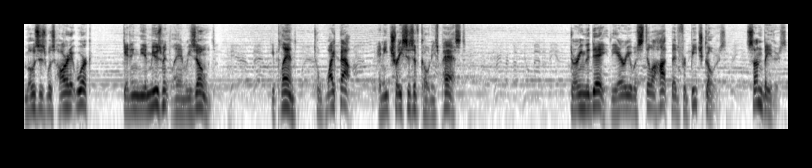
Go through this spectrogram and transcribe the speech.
Moses was hard at work getting the amusement land rezoned. He planned to wipe out any traces of Coney's past. During the day, the area was still a hotbed for beachgoers, sunbathers,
